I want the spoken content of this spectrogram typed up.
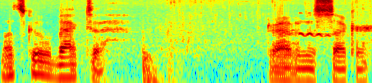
Let's go back to Driving this sucker.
